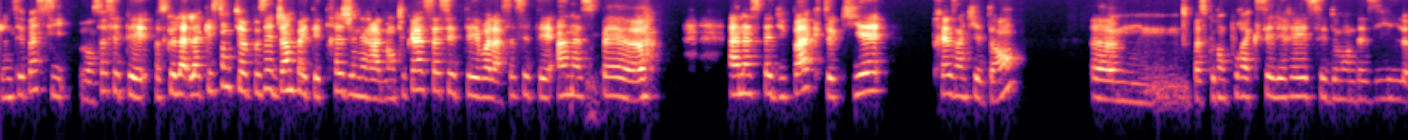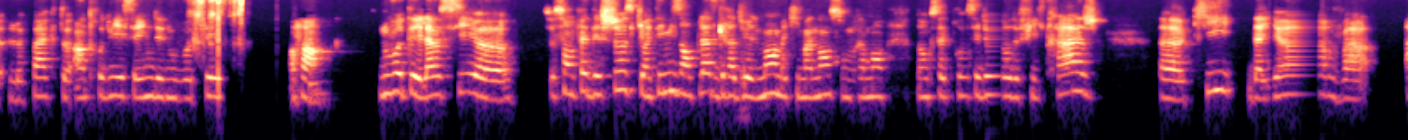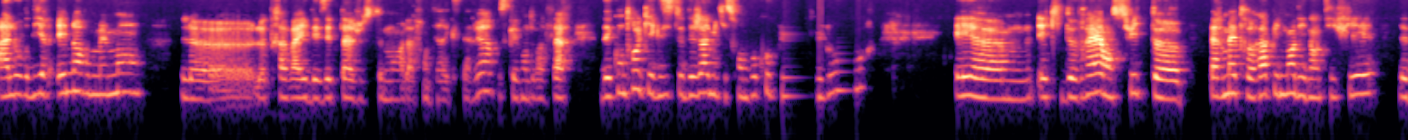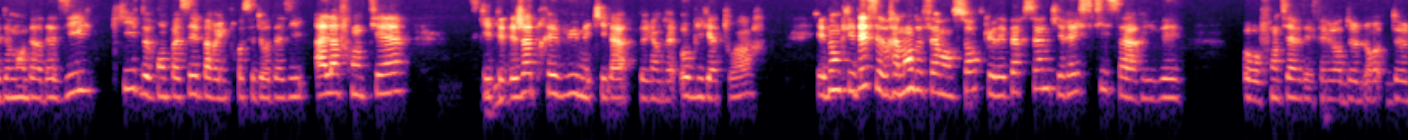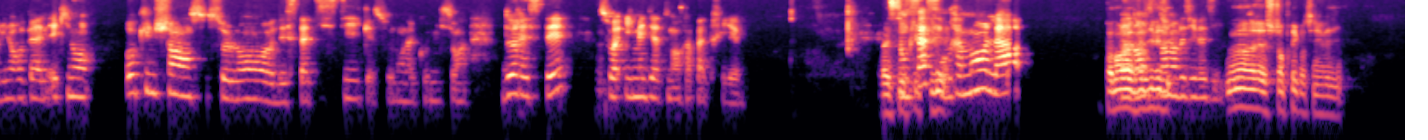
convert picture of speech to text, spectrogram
Je ne sais pas si... Bon, ça c'était... Parce que la, question que tu as posée, Jump, a été très générale. Mais en tout cas, ça c'était voilà, ça, c'était un, aspect, euh, un aspect du pacte qui est très inquiétant. Euh, parce que donc, pour accélérer ces demandes d'asile, le pacte introduit, et c'est une des nouveautés, enfin, nouveauté, là aussi, euh, ce sont en fait des choses qui ont été mises en place graduellement, mais qui maintenant sont vraiment, donc cette procédure de filtrage qui d'ailleurs va alourdir énormément le, travail des États justement à la frontière extérieure, parce qu'ils vont devoir faire des contrôles qui existent déjà, mais qui seront beaucoup plus lourds, et, euh, qui devraient ensuite euh, permettre rapidement d'identifier les demandeurs d'asile qui devront passer par une procédure d'asile à la frontière, ce qui était mhm. déjà prévu, mais qui là deviendrait obligatoire. Et donc l'idée, c'est vraiment de faire en sorte que les personnes qui réussissent à arriver aux frontières extérieures de l'Union européenne et qui n'ont aucune chance, selon euh, des statistiques et selon la commission, de rester, soit immédiatement rapatrié. Donc ça, c'est vraiment là... Pardon, vas-y, vas-y. Non, vas-y, vas-y. Non, je t'en prie, continue, vas-y.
